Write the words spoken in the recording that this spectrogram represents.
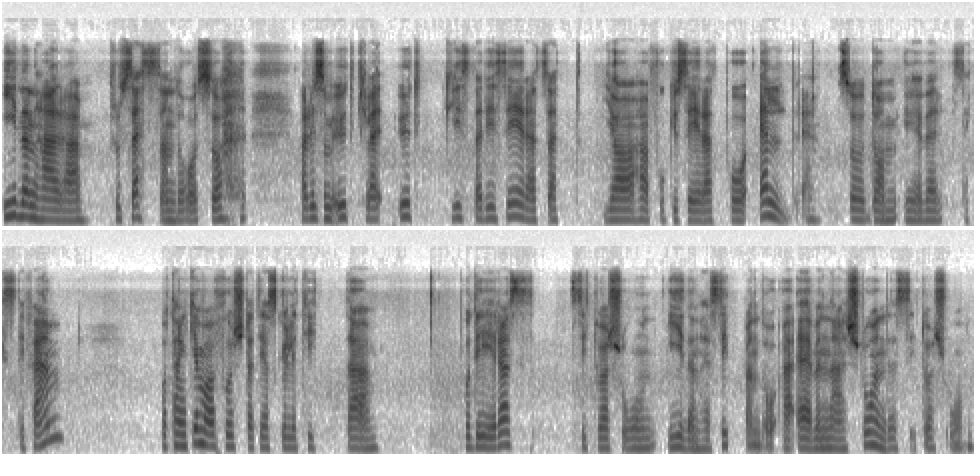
I den här äh, processen då så har det som utkristalliserats att jag har fokuserat på äldre, så de över 65. Och tanken var först att jag skulle titta på deras situation i den här SIPen då, även närstående situation.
